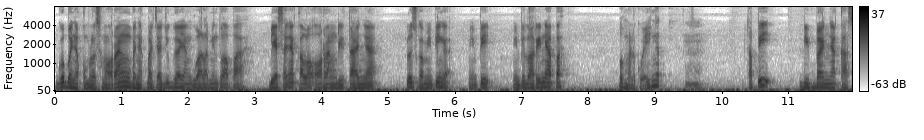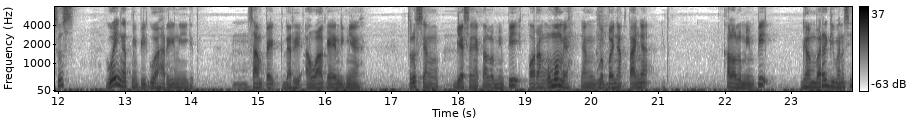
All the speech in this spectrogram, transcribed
gue banyak ngobrol sama orang banyak baca juga yang gua alamin tuh apa biasanya kalau orang ditanya lu suka mimpi nggak mimpi mimpi lu hari ini apa oh mana gue inget Hmm. tapi di banyak kasus gue ingat mimpi gue hari ini gitu Hmm. sampai dari awal ke endingnya terus yang biasanya kalau mimpi orang umum ya yang gue banyak tanya gitu. Kalau lu mimpi gambarnya gimana sih?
